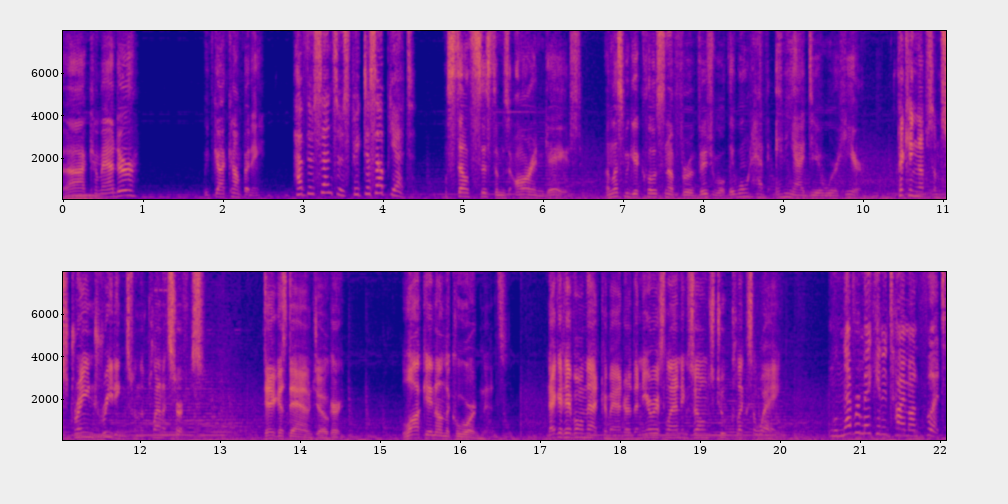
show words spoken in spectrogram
Uh, Commander? We've got company. Have their sensors picked us up yet? Well, stealth systems are engaged. Unless we get close enough for a visual, they won't have any idea we're here. Picking up some strange readings from the planet's surface. Take us down, Joker. Lock in on the coordinates. Negative on that, Commander. The nearest landing zone's two clicks away. We'll never make it in time on foot.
